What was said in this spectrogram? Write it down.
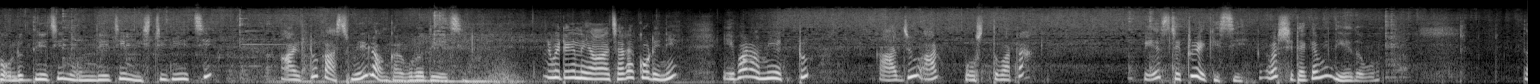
হলুদ দিয়েছি, নুন দিয়েছি, মিষ্টি দিয়েছি আর একটু কাশ্মীরি লঙ্কার গুঁড়ো দিয়েছি। এবার এটাকে নাড়াচাড়া করে নিই। এবার আমি একটু কাজু আর পোস্ত বাটা পেস্ট একটু রেখেছি। এবার সেটাকে আমি দিয়ে দেবো। তো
